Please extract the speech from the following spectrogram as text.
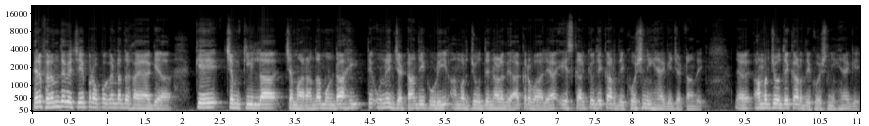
ਫਿਰ ਫਿਲਮ ਦੇ ਵਿੱਚ ਇਹ ਪ੍ਰੋਪਾਗੈਂਡਾ ਦਿਖਾਇਆ ਗਿਆ ਕਿ ਚਮਕੀਲਾ ਚਮਾਰਾਂ ਦਾ ਮੁੰਡਾ ਸੀ ਤੇ ਉਹਨੇ ਜੱਟਾਂ ਦੀ ਕੁੜੀ ਅਮਰਜੋਤ ਦੇ ਨਾਲ ਵਿਆਹ ਕਰਵਾ ਲਿਆ। ਇਸ ਕਰਕੇ ਉਹਦੇ ਘਰ ਦੇ ਖੁਸ਼ ਨਹੀਂ ਹੈਗੇ ਜੱਟਾਂ ਦੇ। ਅਮਰਜੋਤ ਦੇ ਘਰ ਦੇ ਖੁਸ਼ ਨਹੀਂ ਹੈਗੇ।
